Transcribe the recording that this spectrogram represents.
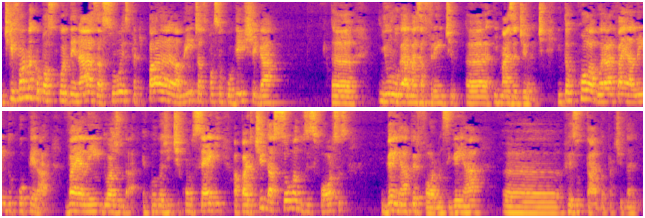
De que forma que eu posso coordenar as ações para que, paralelamente, elas possam correr e chegar uh, em um lugar mais à frente uh, e mais adiante. Então, colaborar vai além do cooperar vai além do ajudar. É quando a gente consegue, a partir da soma dos esforços, ganhar performance, ganhar uh, resultado a partir dali.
